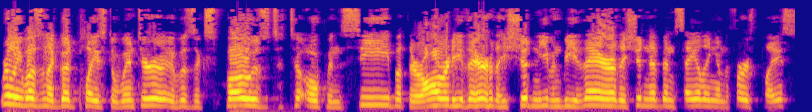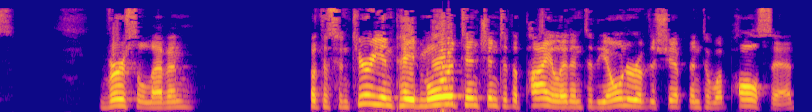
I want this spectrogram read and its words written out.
Really wasn't a good place to winter. It was exposed to open sea, but they're already there. They shouldn't even be there. They shouldn't have been sailing in the first place. Verse 11. But the centurion paid more attention to the pilot and to the owner of the ship than to what Paul said.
